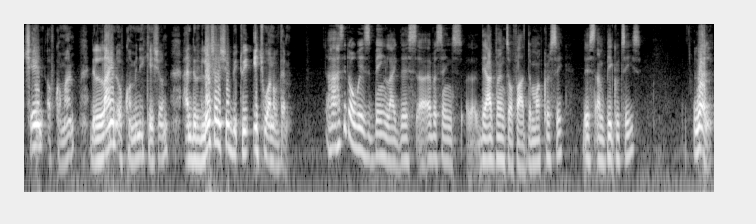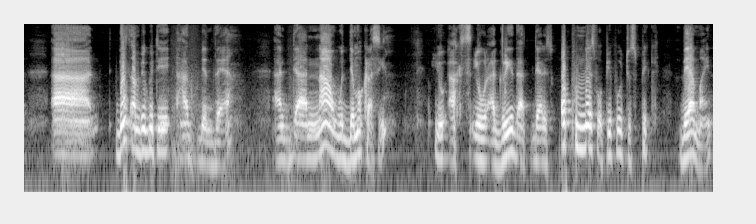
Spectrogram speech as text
chain of command, the line of communication, and the relationship between each one of them. Has it always been like this uh, ever since uh, the advent of our democracy, these ambiguities? Well, uh, this ambiguity has been there. And uh, now with democracy, you, you will agree that there is openness for people to speak their mind.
